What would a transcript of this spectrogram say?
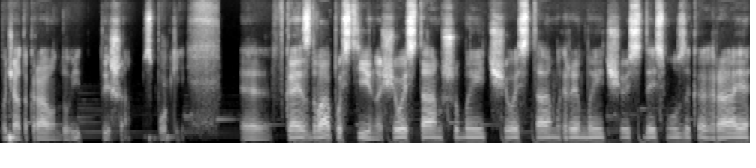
початок раунду, і тиша, спокій. Е, В CS2 постійно щось там шумить, щось там гримить, щось десь музика грає.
